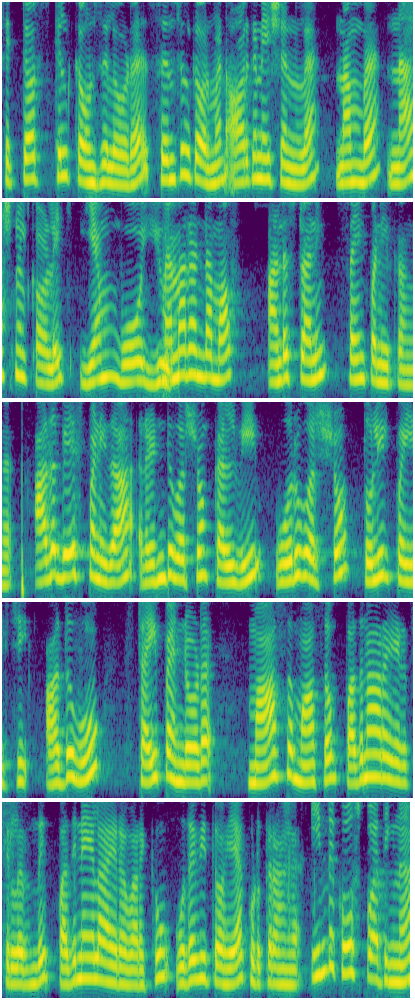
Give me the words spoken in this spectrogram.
செக்டார் ஸ்கில் கவுன்சிலோட சென்ட்ரல் கவர்மெண்ட் ஆர்கனைசேஷனில் நம்ம national college MOU memorandum of understanding sign பண்ணியிருக்காங்க அதை பேஸ் பண்ணி தான் ரெண்டு வருஷம் கல்வி ஒரு வருஷம் தொழில் பயிற்சி அதுவும் ஸ்டைபெண்டோட மாதம் மாதம் பதினாறாயிரத்துலேருந்து பதினேழாயிரம் வரைக்கும் உதவித்தொகையாக கொடுக்குறாங்க. இந்த கோர்ஸ் பார்த்தீங்கன்னா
